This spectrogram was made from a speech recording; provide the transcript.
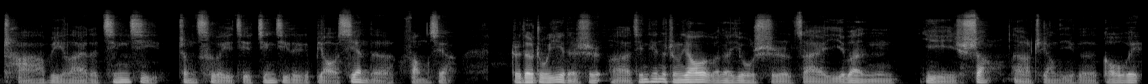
察未来的经济政策以及经济的一个表现的方向。值得注意的是啊，今天的成交额呢又是在一万亿以上啊这样的一个高位，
